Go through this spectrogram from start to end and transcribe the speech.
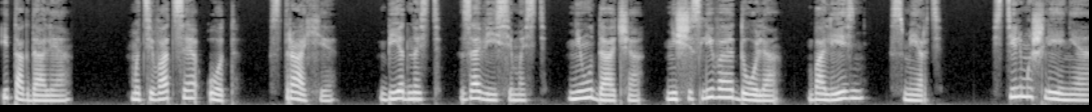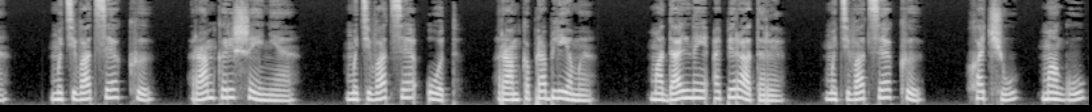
и так далее. Мотивация от. Страхи. Бедность, зависимость, неудача, несчастливая доля – болезнь, смерть. Стиль мышления, мотивация к, рамка решения, мотивация от, рамка проблемы, модальные операторы, мотивация к, хочу, могу,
